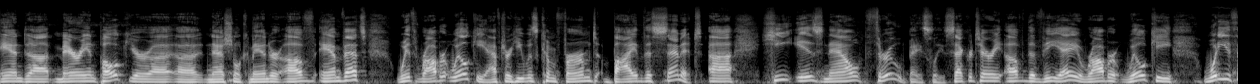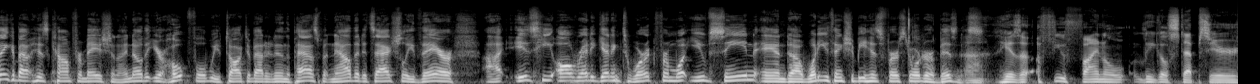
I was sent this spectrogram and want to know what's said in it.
and uh, Marion Polk, your uh, uh, national commander of AMVETS, with Robert Wilkie after he was confirmed by the Senate. Uh, he is now through, basically, Secretary of the VA, Robert Wilkie. What do you think about his confirmation? I know that you're hopeful. We've talked about it in the past, but now that it's actually there, uh, is he already getting to work from what you've seen? And uh, what do you think should be his first order of business? he has a, a, few final legal steps here.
